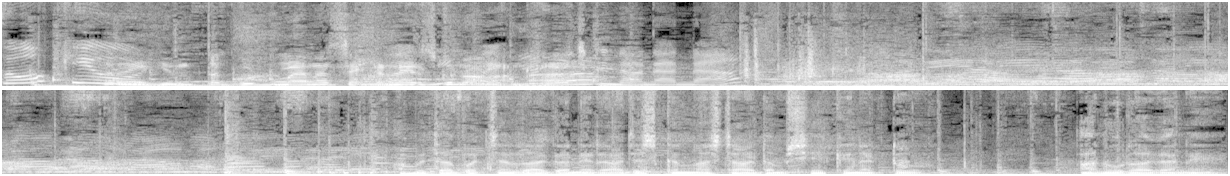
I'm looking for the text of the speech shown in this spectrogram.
సో క్యూట్ ఇంత గుడ్ మేనర్స్ ఎక్కడ నేర్చుకున్నావు నాన్న? అమితాబ్ బచ్చన్ రాగానే రాజేష్ ఖన్నా స్టార్డమ్ షేక్ అయినట్టు అను రాగానే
